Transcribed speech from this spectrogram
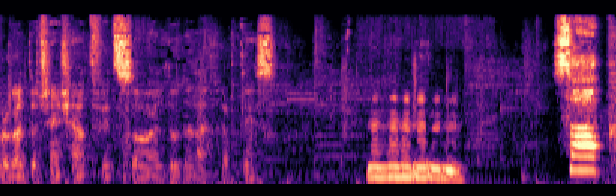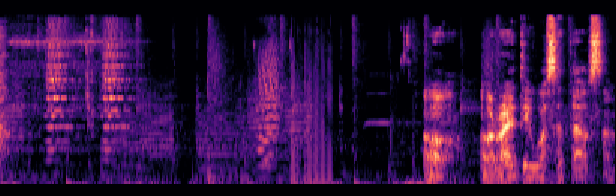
Forgot to change outfits, so I'll do that after this. Sup? Oh, alright, it was a thousand.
